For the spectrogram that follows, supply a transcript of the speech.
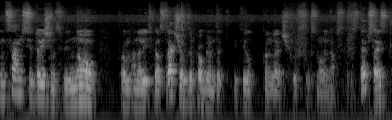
in some situations we know from analytical structure of the problem that it will converge with small enough step size.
